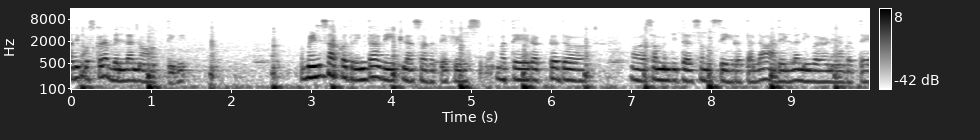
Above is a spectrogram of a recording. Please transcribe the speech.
ಅದಕ್ಕೋಸ್ಕರ ಬೆಲ್ಲನೂ ಹಾಕ್ತೀವಿ. ಮೆಣಸು ಹಾಕೋದ್ರಿಂದ ವೆಯ್ಟ್ ಲಾಸ್ ಆಗುತ್ತೆ ಫ್ರೆಂಡ್ಸ್ ಮತ್ತು ರಕ್ತದ ಸಂಬಂಧಿತ ಸಮಸ್ಯೆ ಇರುತ್ತಲ್ಲ, ಅದೆಲ್ಲ ನಿವಾರಣೆ ಆಗುತ್ತೆ.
